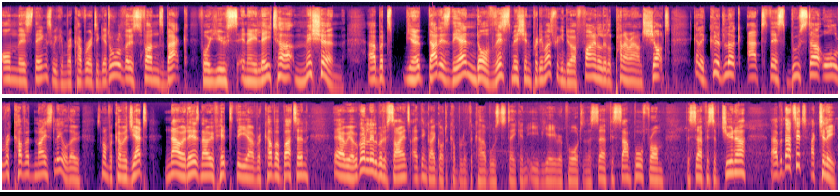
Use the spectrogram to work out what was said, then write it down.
on this thing, so we can recover it and get all of those funds back for use in a later mission. Uh, but, you know, that is the end of this mission pretty much. We can do a final little pan around shot, get a good look at this booster, all recovered nicely, although it's not recovered yet. Now it is. Now we've hit the uh, recover button. There we are. We've got a little bit of science. I think I got a couple of the Kerbals to take an EVA report and a surface sample from the surface of Duna. Uh, but that's it, actually.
